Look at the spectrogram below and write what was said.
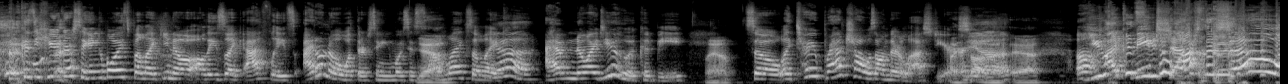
because you hear their singing voice, but like you know all these like athletes, I don't know what their singing voices Yeah. sound like. So like yeah. I have no idea who it could be. Yeah, So like Terry Bradshaw was on there last year. I saw Yeah. that. Yeah. Oh, You I could need to Shaq watch the show.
